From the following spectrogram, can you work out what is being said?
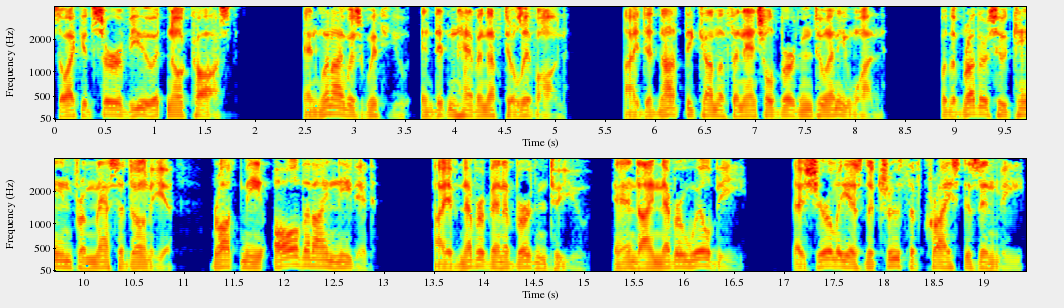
so I could serve you at no cost. And when I was with you and didn't have enough to live on, I did not become a financial burden to anyone. For the brothers who came from Macedonia brought me all that I needed. I have never been a burden to you, and I never will be. As surely as the truth of Christ is in me,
